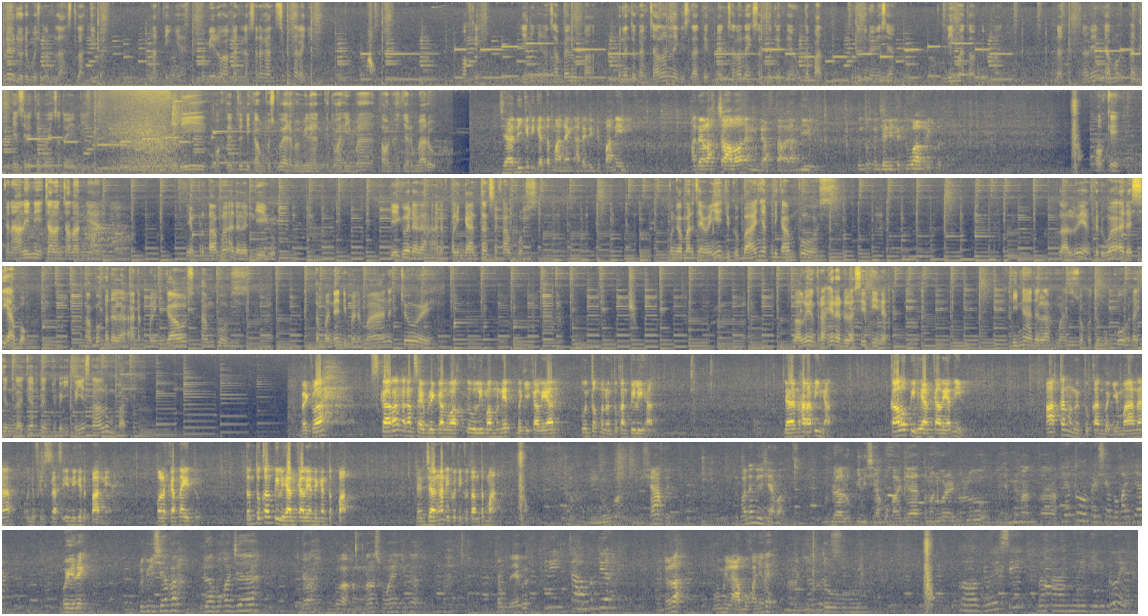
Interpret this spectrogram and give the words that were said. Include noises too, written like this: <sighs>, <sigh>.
April 2019 telah tiba. Artinya, pemilu akan dilaksanakan sebentar lagi. Oke, jadi jangan sampai lupa menentukan calon legislatif dan calon eksekutif yang tepat untuk Indonesia 5 tahun ke depan. Nah, kalian gak mau kan kayak cerita gue yang satu ini? Jadi, waktu itu di kampus gue ada pemilihan ketua hima tahun ajaran baru. Jadi ketiga teman yang ada di depan ini adalah calon yang mendaftarkan diri untuk menjadi ketua berikutnya. Oke, kenalin nih calon-calonnya. Yang pertama adalah Diego. Diego adalah anak paling ganteng sekampus. Penggemar ceweknya juga banyak di kampus. Lalu yang kedua ada si Abok. Abok adalah anak paling gaul sekampus. Temannya di mana-mana, cuy. Lalu yang terakhir adalah si Tina. Tina adalah mahasiswa foto buku, rajin belajar, dan juga IP-nya selalu 4. Baiklah, sekarang akan saya berikan waktu 5 menit bagi kalian untuk menentukan pilihan. Dan harap ingat, kalau pilihan kalian ini akan menentukan bagaimana universitas ini ke depannya. Oleh karena itu, tentukan pilihan kalian dengan tepat. Dan jangan ikut-ikutan teman. Bingung siapa ya? Pada milih siapa? Udah lu pilih si Abok aja, teman gue dari dulu, jamin mantap. Ya tuh, pilih si Abok aja. Woi Re, lu pilih siapa? Udah Abok aja. Enggak, gue gak kenal semuanya juga. Ah, cabut aja gue. Ini cabut dia. Udahlah, gua milih Amok aja deh. Nah gitu. Kalau gue sih bakalan milih Diego ya.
